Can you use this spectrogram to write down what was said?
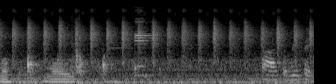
Vâng, À, chuẩn bị tịch.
